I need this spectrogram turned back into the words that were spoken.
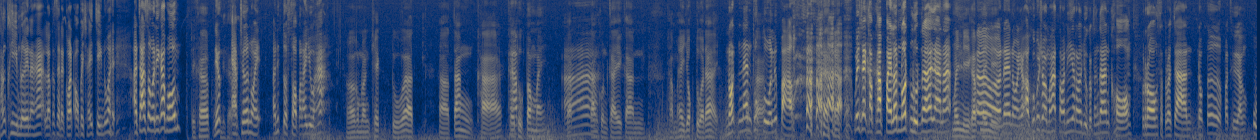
ทั้งทีมเลยนะฮะ แล้วเกษตรกรเอาไปใช้จริงด้วย อาจารย์สวัสดีครับผม สวัสดีครับเดี๋ยวสสครับแอบเชิญหน่อย อันนี้ตรวจสอบอะไรอยู่ฮะ อ๋อกำลังเช็คดูว่าอ่าตั้งขาครัได้บถูกต้องไหมครับอ่า ตั้งกลไกการ ทำให้ยกตัวได้ น็อตแน่นทุกครับตัวหรือเปล่า ไม่ใช่ขับขับๆไปแล้วน็อตหลุดนะอาจารย์นะไม่มีครับ ไม่มี เออแน่นอนครับอะคุณผู้ชมฮะตอนนี้เราอยู่กับทางด้านของรองศาสตราจารย์ ดร ประเทืองอุ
